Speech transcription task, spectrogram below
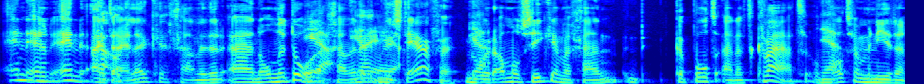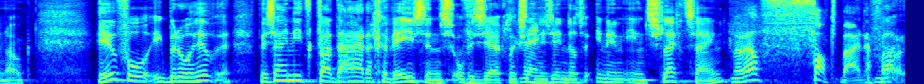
En, en, en uiteindelijk gaan we er aan onderdoor. Ja, gaan we, ja, er- ja, we sterven. We worden allemaal ziek en we gaan kapot aan het kwaad. Op Ja. wat voor manier dan ook. Heel veel, ik bedoel, heel, we zijn niet kwaadaardige wezens of iets dergelijks. Nee. In de zin dat we in en in slecht zijn. maar wel vatbaar daarvoor. Maar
